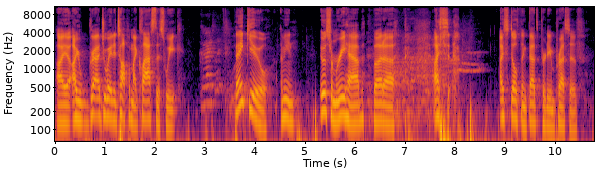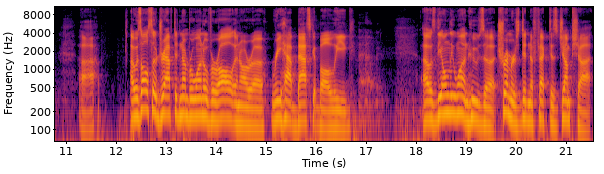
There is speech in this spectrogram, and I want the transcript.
I, I graduated top of my class this week. Thank you. I mean, it was from rehab, but uh, I, I still think that's pretty impressive. Uh, I was also drafted number one overall in our uh, rehab basketball league. I was the only one whose uh, tremors didn't affect his jump shot.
